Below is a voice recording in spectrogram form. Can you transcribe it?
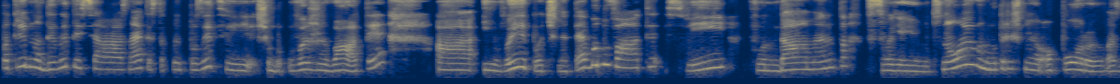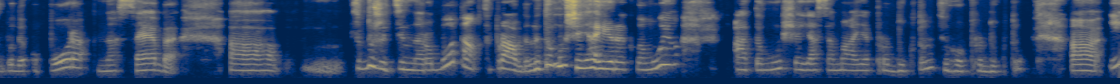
потрібно дивитися, знаєте, з такої позиції, щоб виживати, а, і ви почнете будувати свій фундамент своєю міцною внутрішньою опорою. У вас буде опора на себе. А, Це дуже цінна робота, це правда, не тому, що я її рекламую, а тому, що я сама є продуктом цього продукту. А, І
